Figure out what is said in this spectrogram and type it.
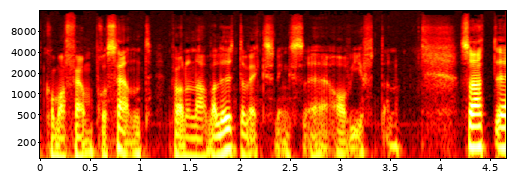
0,5 procent på den här valutaväxlingsavgiften. Så att eh,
